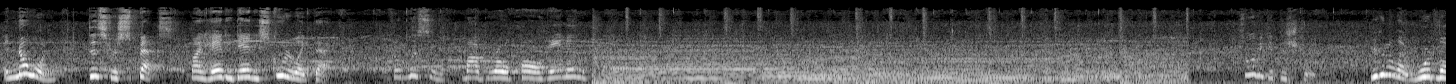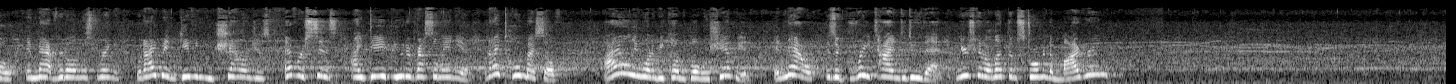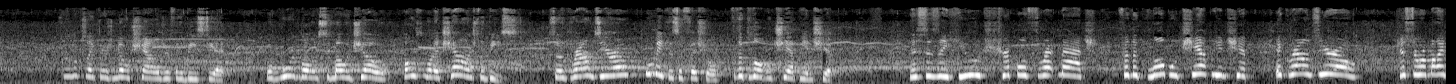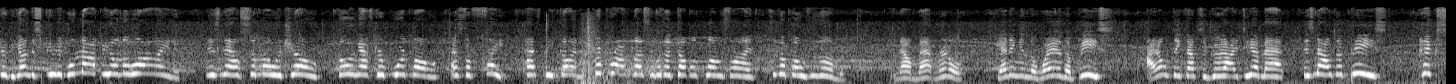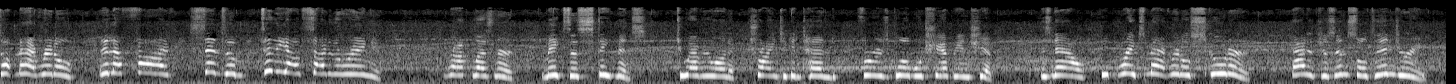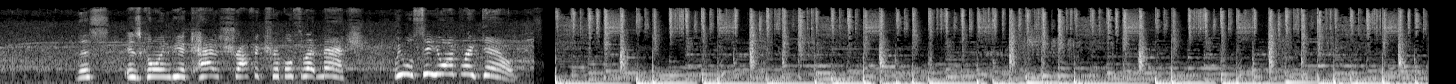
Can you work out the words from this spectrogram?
And no one disrespects my handy dandy scooter like that. So listen, my bro Paul Heyman. So let me get this straight. You're gonna let Wardlow and Matt Riddle in this ring when I've been giving you challenges ever since I debuted at WrestleMania. And I told myself, I only want to become global champion. And now is a great time to do that. And you're just gonna let them storm into my ring? So it looks like there's no challenger for the Beast yet. But Wardlow and Samoa Joe both want to challenge the Beast. So Ground Zero, we'll make this official for the Global Championship. This is a huge triple threat match for the Global Championship at Ground Zero. Just a reminder, the Undisputed will not be on the line. It is now Samoa Joe going after Wardlow as the fight has begun for Brock Lesnar with a double clothesline to the both of them. And now Matt Riddle getting in the way of the Beast. I don't think that's a good idea, Matt. Is now the Beast picks up Matt Riddle and in that five sends him to the outside of the ring. Brock Lesnar makes a statement to everyone trying to contend for his global championship. Is now he breaks Matt Riddle's scooter. That is just insult to injury. This is going to be a catastrophic triple threat match. We will see you on Breakdown.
